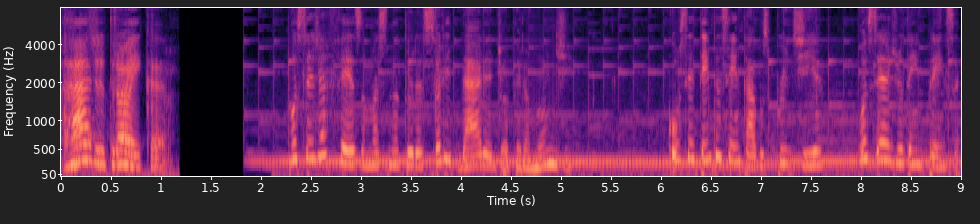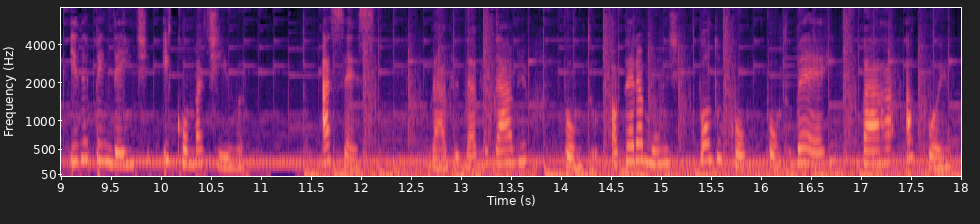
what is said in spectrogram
Rádio Troika. Você já fez uma assinatura solidária de Opera Mundi? Com 70 centavos por dia, você ajuda a imprensa independente e combativa. Acesse www.operamundi.com.br/apoio.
